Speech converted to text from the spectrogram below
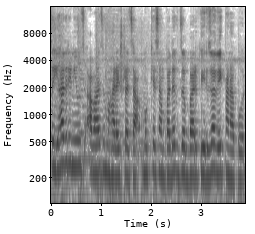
सह्याद्री न्यूज आवाज महाराष्ट्राचा. मुख्य संपादक जब्बार पिरजादे खानापूर.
